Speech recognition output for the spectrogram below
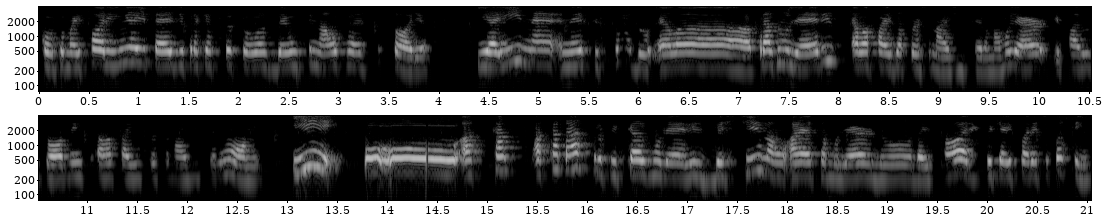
conta uma historinha e pede para que as pessoas dêem um final para essa história. E aí, né, nesse estudo, ela, para as mulheres, ela faz a personagem ser uma mulher e para os homens, ela faz o personagem ser um homem. E o, o, as, as catástrofes que as mulheres destinam a essa mulher do, da história, porque a história é tipo assim:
